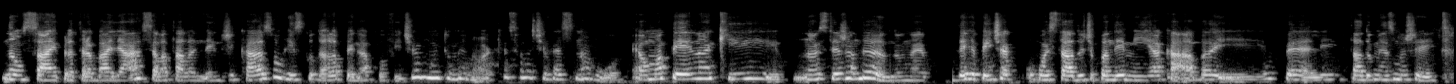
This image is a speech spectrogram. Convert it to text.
não sai para trabalhar, se ela está lá dentro de casa, o risco dela pegar Covid é muito menor que se ela estivesse na rua. É uma pena que não esteja andando, né? De repente o estado de pandemia acaba e o PL está do mesmo jeito.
